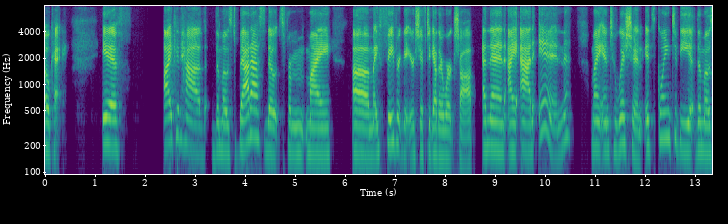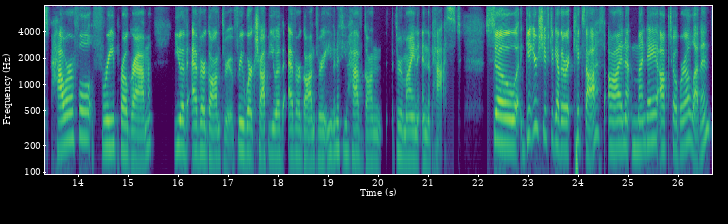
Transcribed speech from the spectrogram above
okay if I could have the most badass notes from my uh, my favorite Get Your Shift Together workshop, and then I add in my intuition, it's going to be the most powerful free program you have ever gone through, free workshop you have ever gone through, even if you have gone through mine in the past. So Get Your Shift Together it kicks off on Monday, October 11th.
